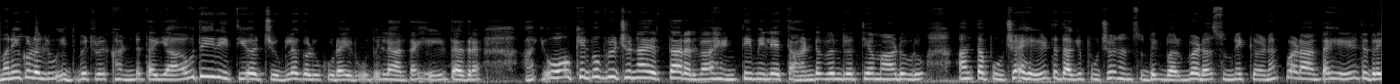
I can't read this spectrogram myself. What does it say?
ಮನೆಗಳಲ್ಲೂ ಇದ್ಬಿಟ್ರೆ ಖಂಡಿತ ಯಾವುದೇ ರೀತಿಯ ಜುಗ್ಲಗಳು ಕೂಡ ಇರುವುದಿಲ್ಲ ಅಂತ ಹೇಳ್ತಾ ಇದ್ರೆ ಅಯ್ಯೋ ಕೆಲವೊಬ್ಬರು ಜನ ಇರ್ತಾರಲ್ವ? ಹೆಂಡತಿ ಮೇಲೆ ತಾಂಡವ ನೃತ್ಯ ಮಾಡೋರು ಅಂತ ಪೂಜಾ ಹೇಳ್ತಿದ್ದಾಗೆ. ಪೂಜಾ ನನ್ನ ಸುದ್ದಿಗೆ ಬರಬೇಡ ಸುಮ್ಮನೆ ಕಣಕ್ ಬೇಡ ಅಂತ ಹೇಳ್ತಿದ್ರೆ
